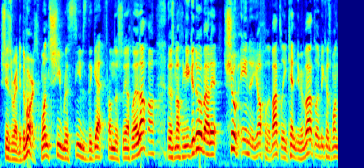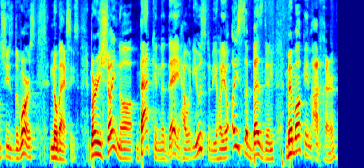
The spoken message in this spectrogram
she's already divorced. Once she receives the get from the shliach le'elacha, there's nothing he can do about it. Shuv ein yachal. He can't be mevatel because once she's divorced, no backsies. But Rishayna, back in the day, how it used to be, oisa bezdin b'makim acher.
